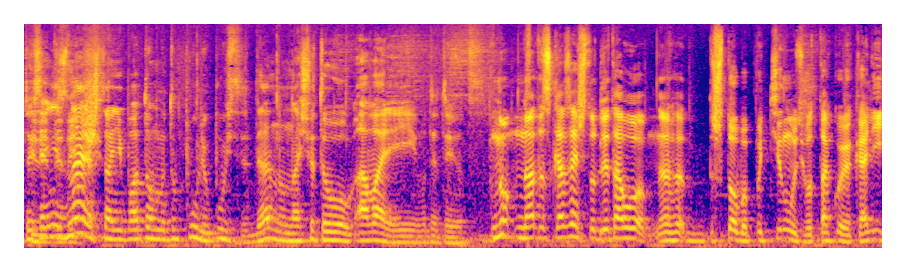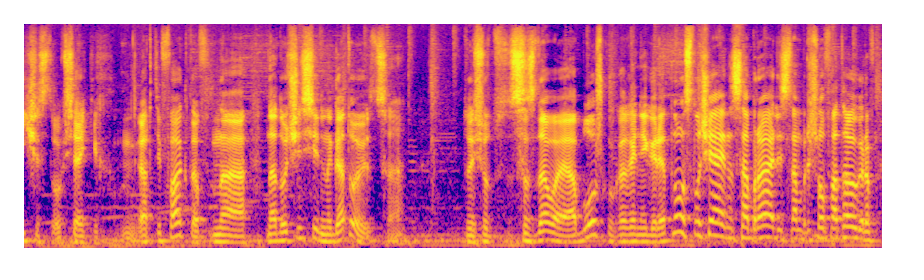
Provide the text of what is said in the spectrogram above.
То есть они знали, что они потом эту пулю пустят, да? Ну, насчет его аварии и вот этой вот. Ну, надо сказать, что для того, э, чтобы подтянуть вот такое количество всяких артефактов, на, надо очень сильно готовиться. То есть вот создавая обложку, как они говорят, ну, случайно собрались, там пришел фотограф,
